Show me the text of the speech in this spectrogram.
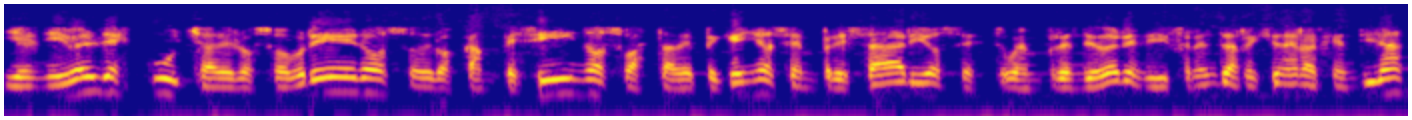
y el nivel de escucha de los obreros o de los campesinos o hasta de pequeños empresarios este, o emprendedores de diferentes regiones de la Argentina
